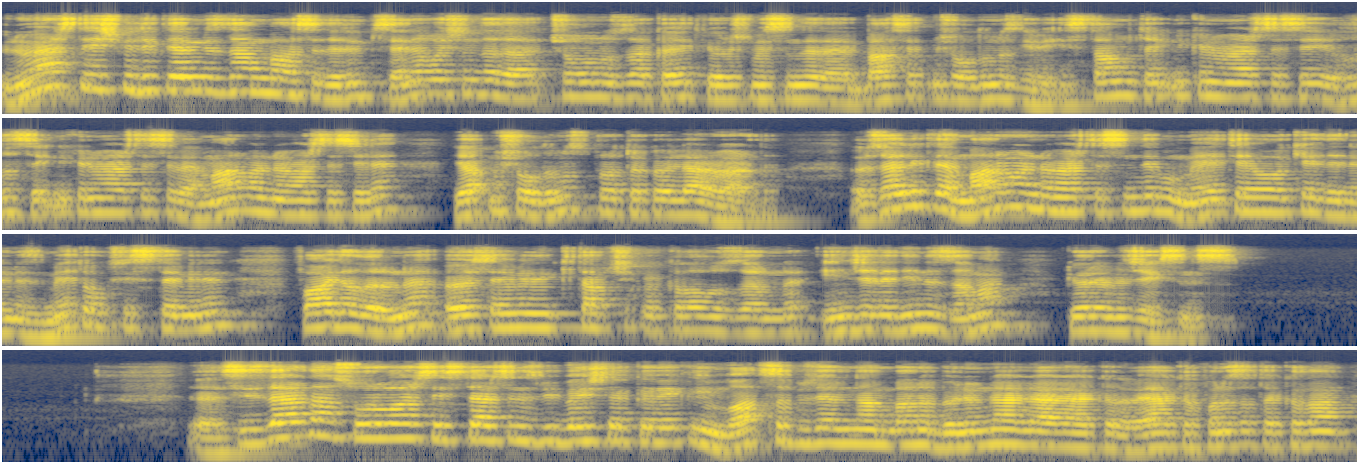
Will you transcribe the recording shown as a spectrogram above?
Üniversite işbirliklerimizden bahsedelim. Sene başında da çoğunuzla kayıt görüşmesinde de bahsetmiş olduğumuz gibi İstanbul Teknik Üniversitesi, Yıldız Teknik Üniversitesi ve Marmara Üniversitesi ile yapmış olduğumuz protokoller vardı. Özellikle Marmara Üniversitesi'nde bu MTOK dediğimiz METOK sisteminin faydalarını ÖSYM'nin kitapçık ve kılavuzlarını incelediğiniz zaman görebileceksiniz. Ee, Sizlerden soru varsa isterseniz bir 5 dakika bekleyin. WhatsApp üzerinden bana bölümlerle alakalı veya kafanıza takılan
